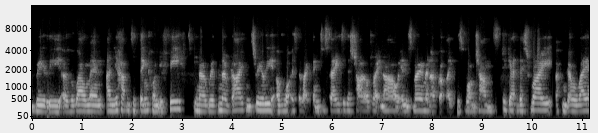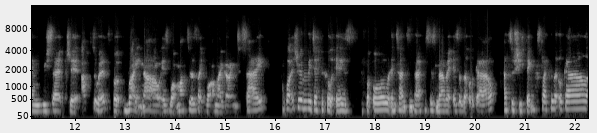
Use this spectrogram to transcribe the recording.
really overwhelming. And you're having to think on your feet, you know, with no guidance really of what is the right thing to say to this child right now in this moment. I've got like this one chance to get this right. I can go away and research it afterwards. But right now is what matters. Like, what am I going to say? What is really difficult is for all intents and purposes Noah is a little girl and so she thinks like a little girl.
